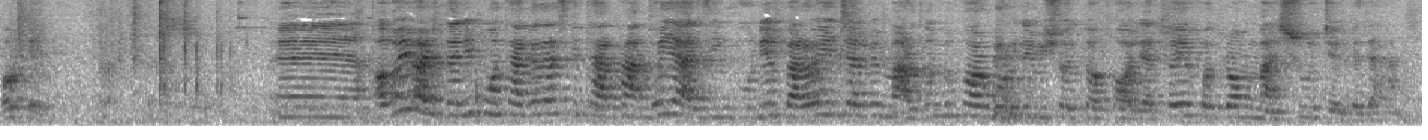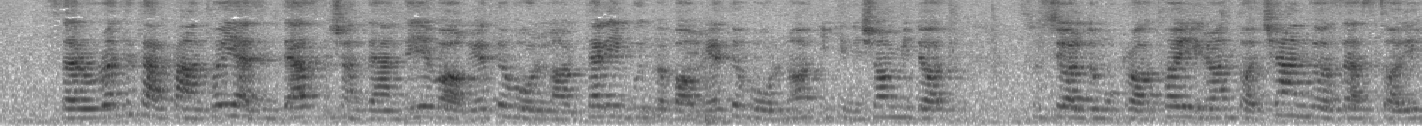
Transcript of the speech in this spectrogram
اوکی. آقای آجدانی معتقد است که ترفندهای از این گونه برای جلب مردم به کار برده می‌شد تا فعالیت‌های خود را مشروع جلوه دهند. ضرورت ترفندهای از این دست نشان دهنده واقعیت هولناکتری بود و واقعیت هولناکی که نشان می‌داد سوسیال دموکرات های ایران تا چند اندازه از تاریخ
